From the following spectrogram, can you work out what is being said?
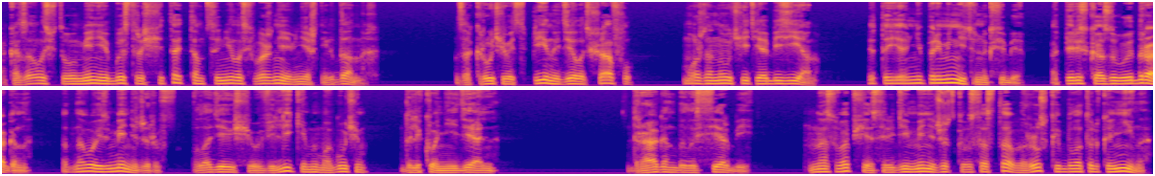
Оказалось, что умение быстро считать там ценилось важнее внешних данных. Закручивать спины, делать шафл можно научить и обезьяну. Это я не применительно к себе, а пересказываю Драгона, одного из менеджеров, владеющего великим и могучим далеко не идеально. Драгон был из Сербии. У нас вообще среди менеджерского состава русской была только Нина,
